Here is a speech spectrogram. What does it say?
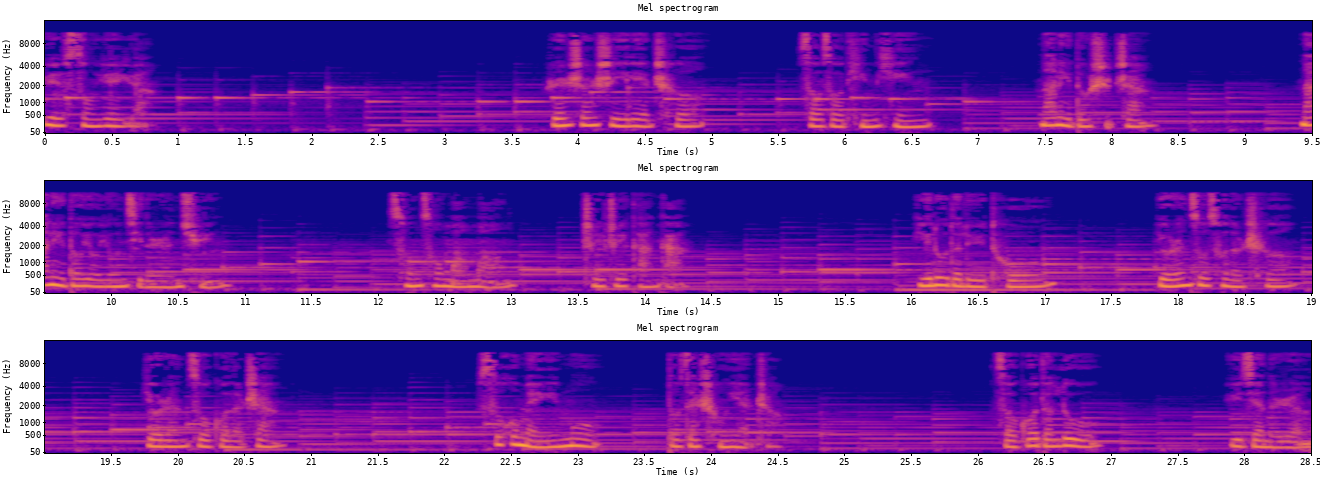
越送越远。人生是一列车，走走停停。哪里都是站，哪里都有拥挤的人群。匆匆忙忙，追追赶赶，一路的旅途，有人坐错了车，有人坐过了站。似乎每一幕都在重演着。走过的路，遇见的人，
